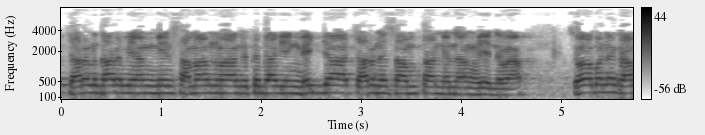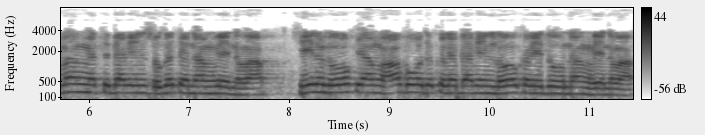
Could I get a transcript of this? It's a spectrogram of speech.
චරණ ධර්මයන්ගෙන් සමන්වාගත බැවින් විද්‍යා චරණ සම්පන්න නම් වෙනවා. සෝබන ගමන් ඇති බැවින් සුගත නම් වෙනවා. සීල ලෝකයන් ආબોධ කළ බැවින් ලෝක වේදු නම් වෙනවා.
